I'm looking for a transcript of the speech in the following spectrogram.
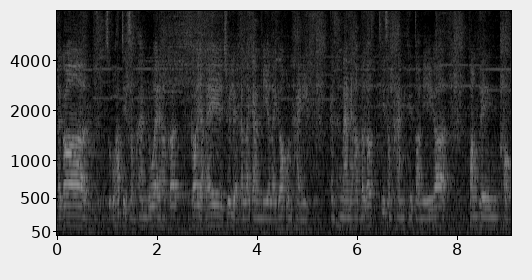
แล้วก็สุขภาพจิตสำคัญด้วยนะครับ ก็ก็อยากให้ช่วยเหลือกันและกันมีอะไรก็คนไทยกันทั้งนั้นนะครับ แล้วก็ที่สำคัญคือตอนนี้ก็ฟังเพลงของ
